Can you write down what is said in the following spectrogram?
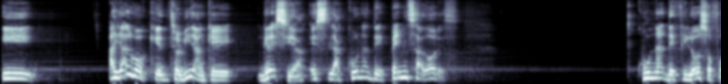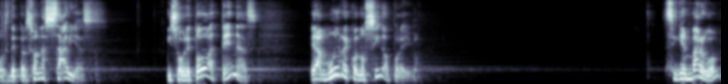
Y hay algo que se olvidan, que Grecia es la cuna de pensadores cuna de filósofos, de personas sabias. Y sobre todo Atenas era muy reconocida por ello. Sin embargo,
